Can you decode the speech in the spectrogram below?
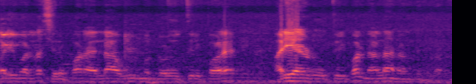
வழிபாடெல்லாம் சிறப்பான எல்லா ஊர் மக்களோட ஒத்துழைப்பாளர் அடியாரோட ஒத்துழைப்பால் நல்லா நடந்துக்கிறாங்க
